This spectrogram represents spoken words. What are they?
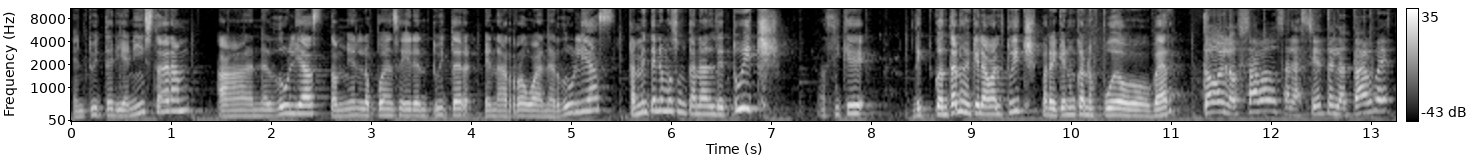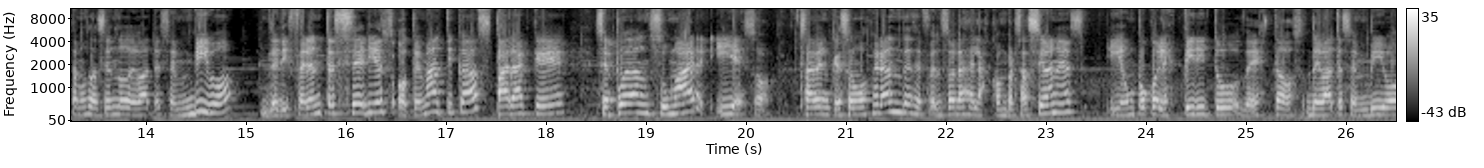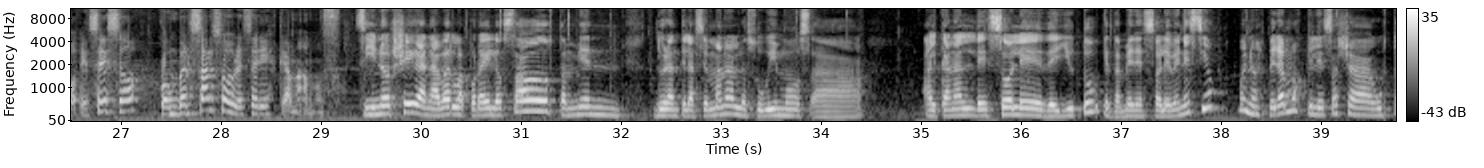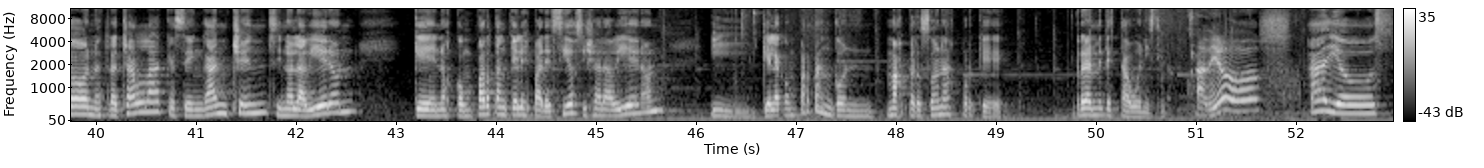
en Twitter y en Instagram. A Nerdulias también lo pueden seguir en Twitter en arroba Nerdulias. También tenemos un canal de Twitch Así que de, contanos de qué la va el Twitch para el que nunca nos pudo ver. Todos los sábados a las 7 de la tarde estamos haciendo debates en vivo de diferentes series o temáticas para que se puedan sumar y eso. Saben que somos grandes defensoras de las conversaciones y un poco el espíritu de estos debates en vivo es eso, conversar sobre series que amamos. Si no llegan a verla por ahí los sábados, también durante la semana lo subimos al canal de Sole de YouTube, que también es Sole Venecio. Bueno, esperamos que les haya gustado nuestra charla, que se enganchen si no la vieron, que nos compartan qué les pareció si ya la vieron y que la compartan con más personas porque realmente está buenísima. Adiós. Adiós.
